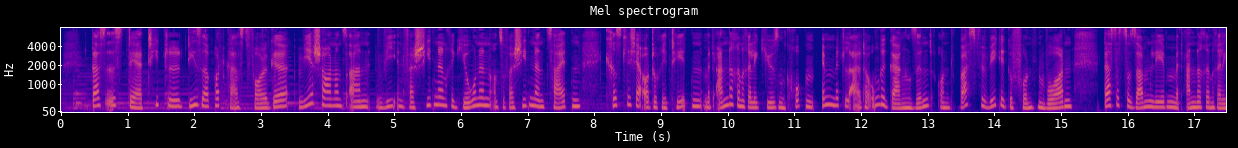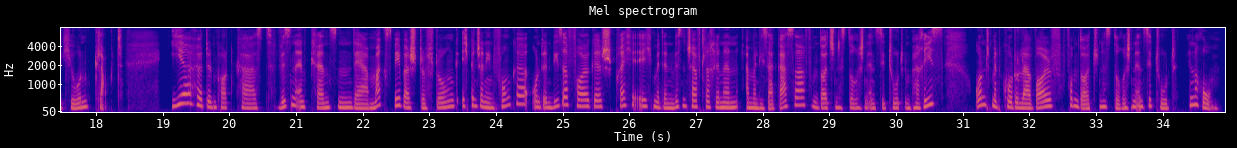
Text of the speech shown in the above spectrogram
Das ist der Titel dieser Podcast-Folge. Wir schauen uns an, wie in verschiedenen Regionen und zu verschiedenen Zeiten christliche Autoritäten mit anderen religiösen Gruppen im Mittelalter umgegangen sind und was für Wege gefunden wurden, dass das Zusammenleben mit anderen Religionen klappt. Ihr hört den Podcast Wissen entgrenzen der Max Weber Stiftung. Ich bin Janine Funke und in dieser Folge spreche ich mit den Wissenschaftlerinnen Amelisa Gasser vom Deutschen Historischen Institut in Paris und mit Cordula Wolf vom Deutschen Historischen Institut in Rom.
